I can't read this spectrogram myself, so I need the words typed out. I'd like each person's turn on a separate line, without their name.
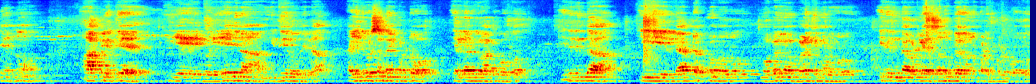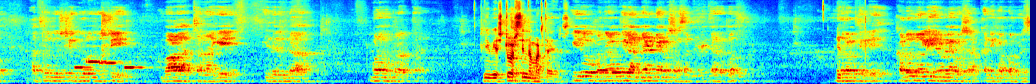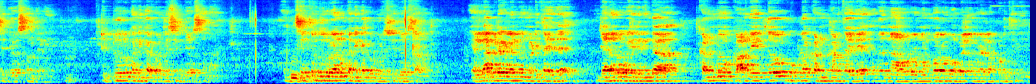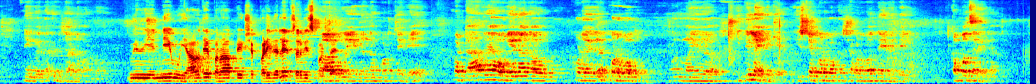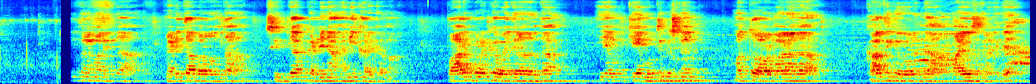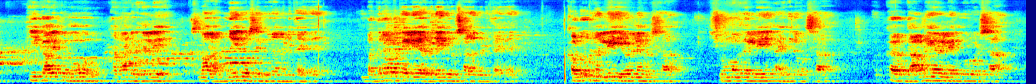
ಔಷಧಿಯನ್ನು ಹಾಕಲಿಕ್ಕೆ ಏಜಿನ ಇರುವುದಿಲ್ಲ ಐದು ವರ್ಷ ಮೇಲ್ಪಟ್ಟು ಎಲ್ಲರಿಗೂ ಹಾಕಬಹುದು ಇದರಿಂದ ಈ ಲ್ಯಾಪ್ಟಾಪ್ ನೋಡೋರು ಮೊಬೈಲ್ ಬಳಕೆ ಮಾಡೋರು ಇದರಿಂದ ಒಳ್ಳೆಯ ಸದುಪಯೋಗವನ್ನು ಪಡೆದುಕೊಳ್ಳಬಹುದು ಹತ್ತಿರ ದೃಷ್ಟಿ ದೂರದೃಷ್ಟಿ ಭಾಳ ಚೆನ್ನಾಗಿ ಇದರಿಂದ ಗುಣಮುಖರಾಗ್ತಾರೆ.
ನೀವು ಎಷ್ಟು ವರ್ಷದಿಂದ ಮಾಡ್ತಾ ಇದ್ದೀರಿ
ಇದು ಭದ್ರಾವತಿಯಲ್ಲಿ ಹನ್ನೆರಡನೇ ವರ್ಷ ಸರ್ ನಡೀತಾ ಇರೋದು. ಭದ್ರಾವತಿಯಲ್ಲಿ ಕಡೂರಿನಲ್ಲಿ ಏಳನೇ ವರ್ಷ ಕನಿಕಾ ಪರಮೇಶ್ವರಿ ದೇವಸ್ಥಾನದಲ್ಲಿ ಚಿತ್ತೂರು ಕನಿಕಾ ಪರಮೇಶ್ವರಿ ದೇವಸ್ಥಾನ ಚಿತ್ರದುರ್ಗನೂ ಕನಿಕಾ ಪರಮೇಶ್ವರಿ ದೇವಸ್ಥಾನ. ಎಲ್ಲ ಕಡೆಗಳಲ್ಲೂ ನಡೀತಾ ಇದೆ. ಜನರು ಇದರಿಂದ ಕಣ್ಣು ಕಾಣದೇ ಇದ್ದವ್ರಿಗೂ ಕೂಡ ಕಣ್ಣು ಕಾಣ್ತಾ ಇದೆ. ಅದನ್ನು ಅವರ ನಂಬರು ಮೊಬೈಲ್ ನಂಬರ್ ಎಲ್ಲ ಕೊಡ್ತೀವಿ. ನೀವು ಬೇಕಾದ್ರೆ ವಿಚಾರಣೆ ಮಾಡ್ಬೋದು.
ನೀವು ಯಾವುದೇ ಫಲಾಪೇಕ್ಷೆ ಪಡೆದಲೇ ಸರ್ವಿಸ್ ಮಾಡ್ತಾ
ಇದನ್ನು ಕೊಡ್ತೀವಿ. ಬಟ್ ಆದರೆ ಅವ್ರು ಏನಾದ್ರು ಅವ್ರು ಕೊಡೋದಿದ್ರೆ ಕೊಡ್ಬೋದು. ಇದ್ದಿಲ್ಲ ಇದಕ್ಕೆ. ಇಷ್ಟೇ ಕೊಡ್ಬೇಕು ಅಷ್ಟೇ ಕೊಡ್ಬೋದು ಏನಿದ್ದಿಲ್ಲ ಕಂಪಲ್ಸರಿ ಇಲ್ಲ. ತಲೆಮಾರಿಂದ ನಡೀತಾ ಬರುವಂಥ ಸಿದ್ಧ ಕಣ್ಣಿನ ಹನಿ ಕಾರ್ಯಕ್ರಮ. ಪಾರಂಪರಿಕ ವೈದ್ಯರಾದಂಥ ಎಂ ಕೆ ಮುತ್ತುಕೃಷ್ಣನ್ ಮತ್ತು ಅವರ ಮಗನಾದ ಕಾರ್ತಿಕ್ ಅವರಿಂದ ಆಯೋಜಿಸಲಾಗಿದೆ. ಈ ಕಾರ್ಯಕ್ರಮವು ಕರ್ನಾಟಕದಲ್ಲಿ ಸುಮಾರು ಹದಿನೈದು ವರ್ಷದಿಂದ ನಡೀತಾ ಇದೆ. ಭದ್ರಾವತಿಯಲ್ಲಿ ಹದಿನೈದು ವರ್ಷ ನಡೀತಾ ಇದೆ. ಕಡೂರಿನಲ್ಲಿ ಏಳನೇ ವರ್ಷ, ಶಿವಮೊಗ್ಗದಲ್ಲಿ ಐದನೇ ವರ್ಷ, ಕ, ದಾವಣಗೆರೆಯಲ್ಲಿ ಮೂರು ವರ್ಷ.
